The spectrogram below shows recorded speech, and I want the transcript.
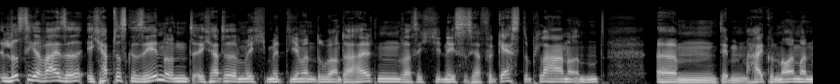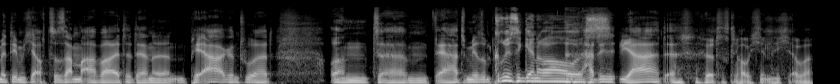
Lustigerweise, ich habe das gesehen und ich hatte mich mit jemandem drüber unterhalten, was ich nächstes Jahr für Gäste plane und ähm, dem Heiko Neumann, mit dem ich auch zusammenarbeite, der eine PR-Agentur hat. Und ähm, der hatte mir so Grüße gehen raus. Hatte, ja, der hört das glaube ich hier nicht, aber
